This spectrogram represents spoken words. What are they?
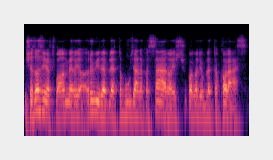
És ez azért van, mert a rövidebb lett a búzának a szára, és sokkal nagyobb lett a kalász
